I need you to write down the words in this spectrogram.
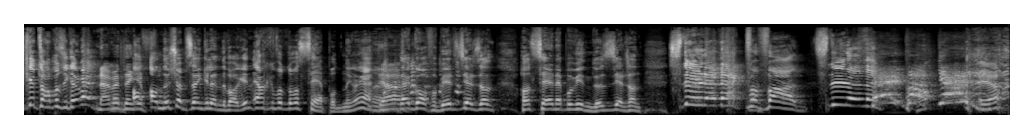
Ikke ta på sykkelen! min! Nei, men tenker- Anders kjøpte seg en gelendervagen. Jeg har ikke fått lov å se på den engang. Jeg. Ja. Da jeg går forbi, så sier han sånn Han ser ned på vinduet, så sier han sånn Snu deg vekk, for faen! Snu deg vekk! Ja.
